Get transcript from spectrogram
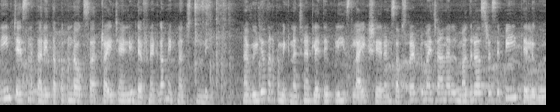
నేను చేసిన కర్రీ తప్పకుండా ఒకసారి ట్రై చేయండి డెఫినెట్గా మీకు నచ్చుతుంది. నా వీడియో కనుక మీకు నచ్చినట్లయితే please like share and subscribe to my channel Madhuras recipe Telugu.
